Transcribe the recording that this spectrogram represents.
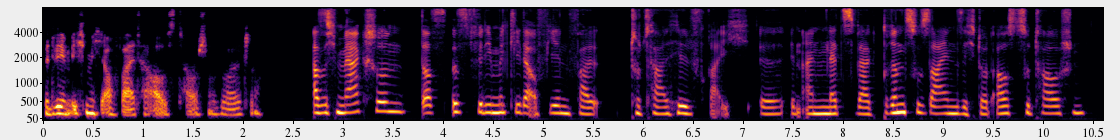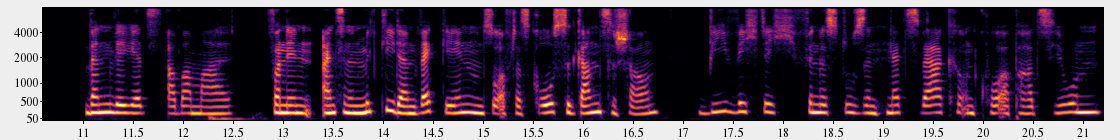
mit wem ich mich auch weiter austauschen sollte. Also ich merke schon, das ist für die Mitglieder auf jeden Fall total hilfreich, äh, in einem Netzwerk drin zu sein, sich dort auszutauschen. Wenn wir jetzt aber mal von den einzelnen Mitgliedern weggehen und so auf das große Ganze schauen, wie wichtig findest du sind Netzwerke und Kooperationen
